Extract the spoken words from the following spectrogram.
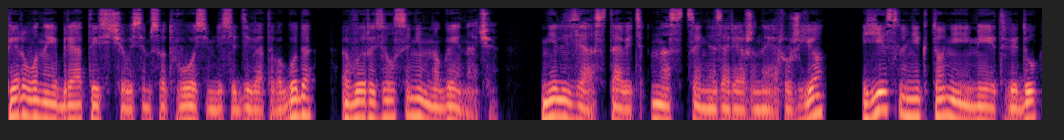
1 ноября 1889 года выразился немного иначе. Нельзя ставить на сцене заряженное ружье, если никто не имеет в виду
